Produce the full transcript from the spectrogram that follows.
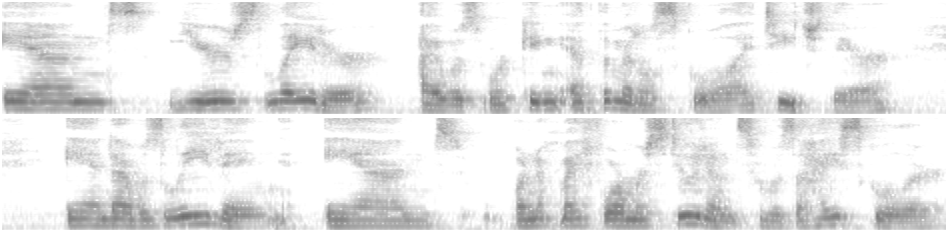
And years later, I was working at the middle school. I teach there. And I was leaving, and one of my former students, who was a high schooler,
